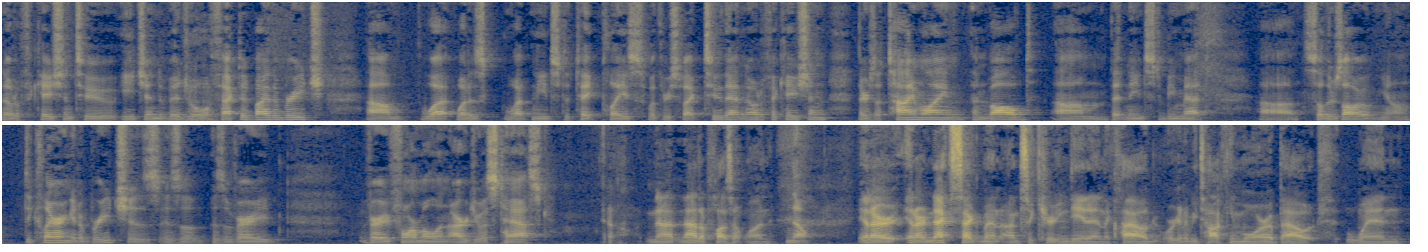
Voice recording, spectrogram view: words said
notification to each individual affected by the breach, um, what what is what needs to take place with respect to that notification. There's a timeline involved um, that needs to be met. Uh, so there's all you know. Declaring it a breach is is a is a very very formal and arduous task. Know, not not a pleasant one. No. In our in our next segment on securing data in the cloud, we're going to be talking more about when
